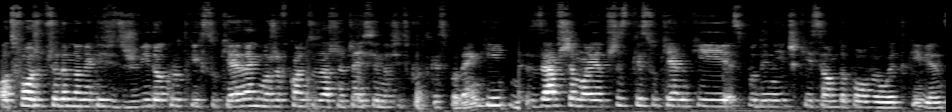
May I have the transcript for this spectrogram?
otworzy przede mną jakieś drzwi do krótkich sukienek, może w końcu zacznę częściej nosić krótkie spodenki. Zawsze moje wszystkie sukienki, spódniczki są do połowy łydki, więc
